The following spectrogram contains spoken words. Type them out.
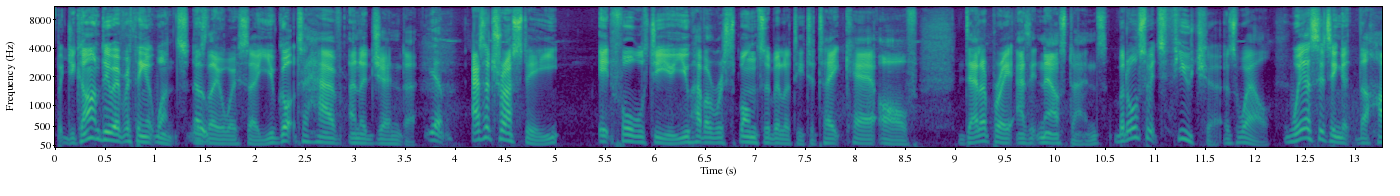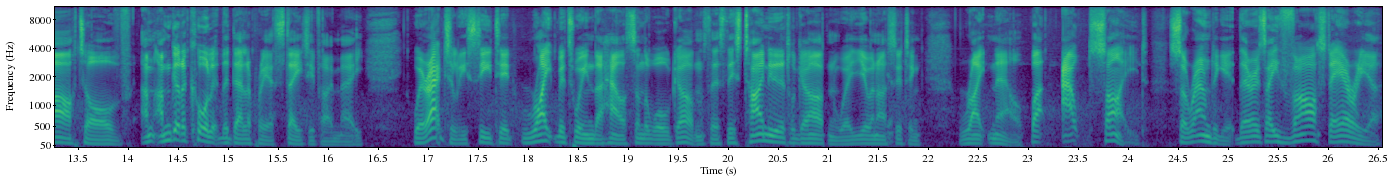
But you can't do everything at once, as they always say. You've got to have an agenda. Yep. As a trustee, it falls to you. You have a responsibility to take care of Delapré as it now stands, but also its future as well. We're sitting at the heart of, I'm, I'm going to call it the Delapré estate, if I may. We're actually seated right between the house and the walled gardens. There's this tiny little garden where you and I are sitting right now. But outside, surrounding it, there is a vast area.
